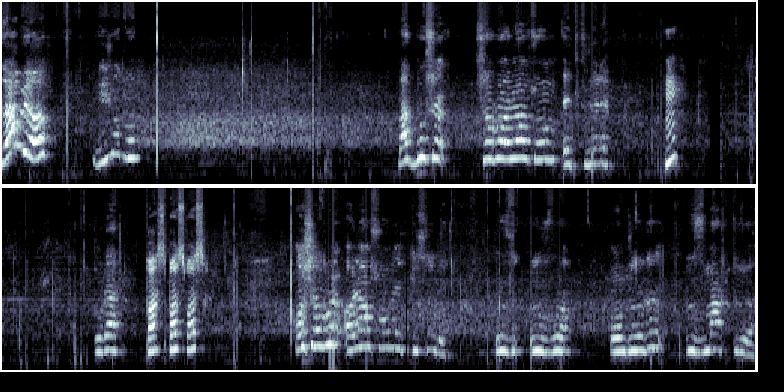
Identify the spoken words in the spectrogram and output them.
Ne yapıyorsun? Videoda. Bak bu serverler son etkileri. Hı? Burada. Bas bas bas. O server alan son etkisiydi. Hız, hızlı. Oyuncuları hızını arttırıyor.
